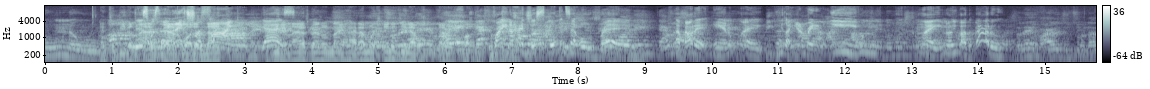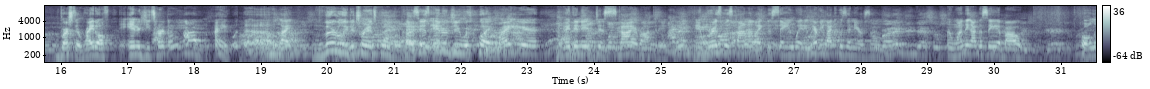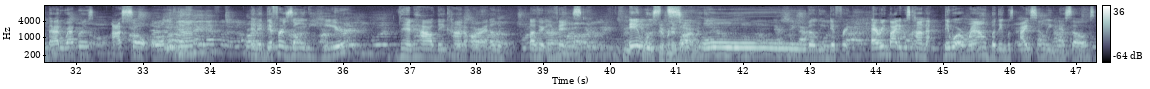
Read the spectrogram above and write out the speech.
And to be the This last was battle of the night, electrifying. to be the Yes. last battle of the night had that much energy, that was that was fucking Right, and I had just spoken to O-Red about it, and I'm like, he's like, yeah, I'm ready to leave. I'm, I'm like, you know, you about to battle. So they invited you to another. Brushed it right off. Energy turned on. I'm like, what the hell? Like, literally the transformer, because his energy was like right here, and then it just skyrocketed. And Briz was kind of like the same way. Everybody was in their zone. Bro, they did that so And one thing I could say about all the battle rappers, I saw all of them in a different zone here than how they kind of are at other other events. It was Different environment. Totally different. Everybody was kind of they were around, but they was isolating themselves,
